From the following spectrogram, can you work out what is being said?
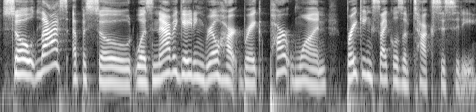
So, last episode was Navigating Real Heartbreak, Part One Breaking Cycles of Toxicity.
